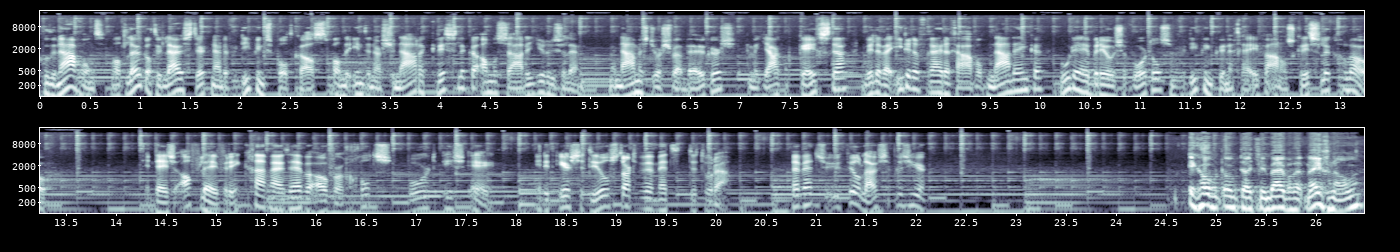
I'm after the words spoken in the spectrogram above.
Goedenavond, wat leuk dat u luistert naar de verdiepingspodcast van de Internationale Christelijke Ambassade Jeruzalem. Mijn naam is Joshua Beukers en met Jacob Keegstra willen wij iedere vrijdagavond nadenken hoe de Hebreeuwse wortels een verdieping kunnen geven aan ons christelijk geloof. In deze aflevering gaan wij het hebben over Gods woord is één. In dit eerste deel starten we met de Torah. Wij wensen u veel luisterplezier. Ik hoop ook dat je een Bijbel hebt meegenomen.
